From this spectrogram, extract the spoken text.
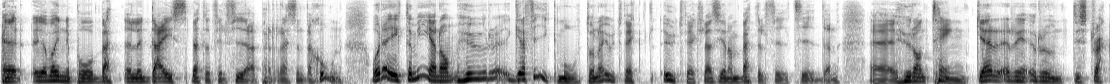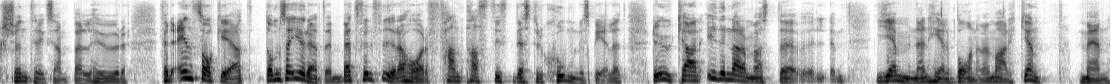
Eh, jag var inne på Bat eller DICE Battlefield 4-presentation. Och där gick de igenom hur grafikmotorn utveck utvecklas genom Battlefield-tiden. Eh, hur de tänker runt Destruction till exempel. Hur... För en sak är att de säger ju att Battlefield 4 har fantastisk destruktion i spelet. Du kan i det närmaste eh, jämna en hel bana med marken. Men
